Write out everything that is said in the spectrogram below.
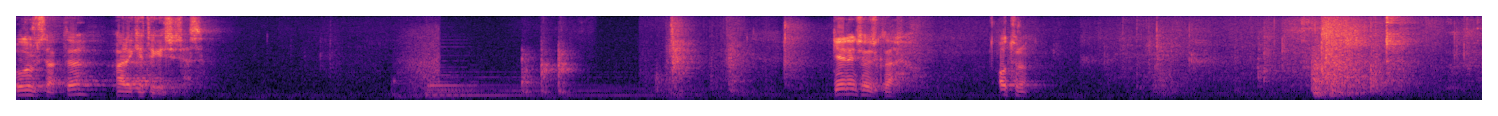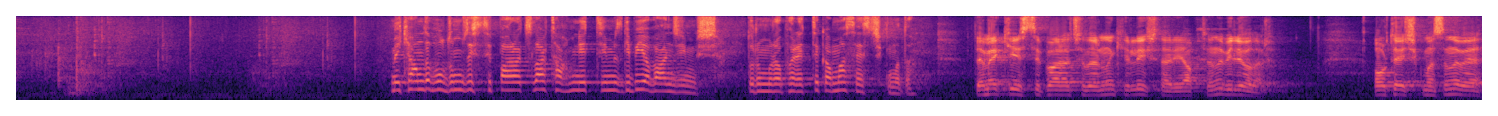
Bulursak da harekete geçeceğiz. Gelin çocuklar. Oturun. Mekanda bulduğumuz istihbaratçılar tahmin ettiğimiz gibi yabancıymış. Durumu rapor ettik ama ses çıkmadı. Demek ki istihbaratçılarının kirli işler yaptığını biliyorlar. Ortaya çıkmasını ve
